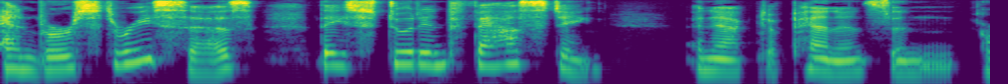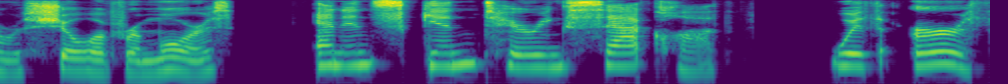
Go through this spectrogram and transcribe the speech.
And verse 3 says, They stood in fasting, an act of penance and a show of remorse, and in skin tearing sackcloth, with earth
